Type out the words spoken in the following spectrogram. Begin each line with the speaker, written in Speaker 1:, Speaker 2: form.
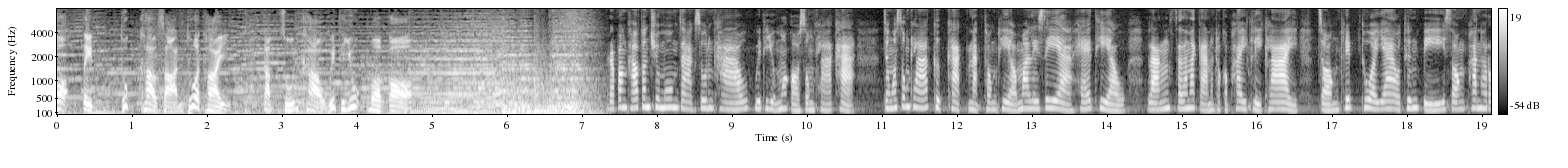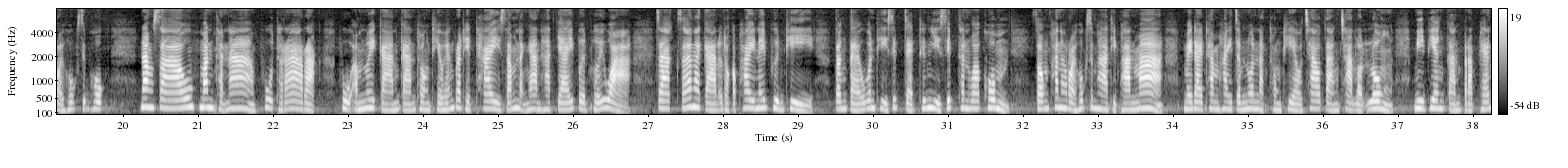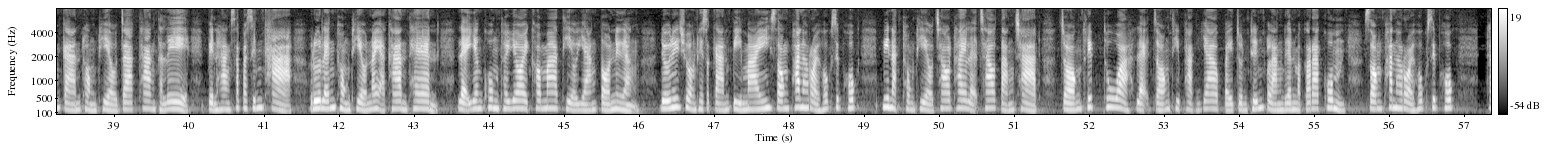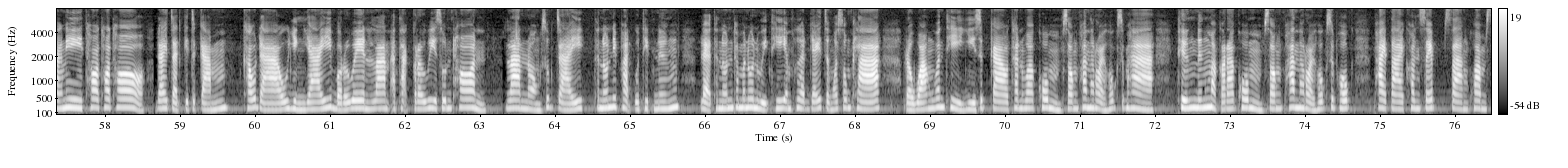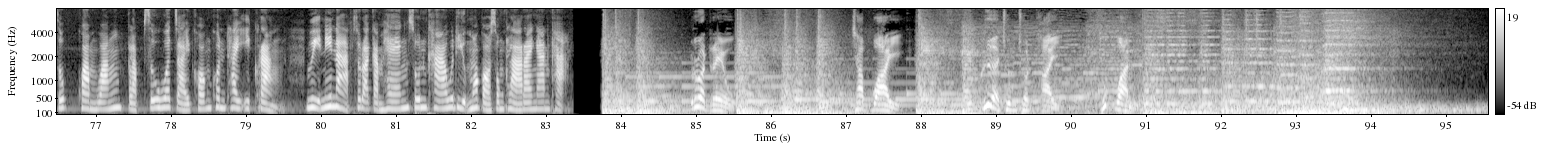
Speaker 1: เกาะติดทุกข่าวสารทั่วไทย กับศูนย์ข่าววิทยุมก
Speaker 2: รับฟังข่าวต้นชั่วโมงจากศูนย์ข่าว วิทยุมกสงขลาค่ะ จังหวัดสงขลาคึกคักหนักท่องเที่ยวมาเลเซียแห่เที่ยว หลังสถานการณ์อุทกภัยคลี่คลาย จองทริปทัวร์ยาวถึงปี 2566นางสาว มันธนาผู้ทรารัก ผู้อำนวยการการท่องเที่ยวแห่งประเทศไทยสำนักงานหัดย้ายเปิดเผยว่า จากสถานการณ์อุทกภัยในพื้นที่ตั้งแต่วันที่ 17 ถึง 20 ธันวาคม 2565 ที่ผ่านมา ไม่ได้ทำให้จำนวนนักท่องเที่ยวชาวต่างชาติลดลง มีเพียงการปรับแผนการท่องเที่ยวจากทางทะเล เป็นห้างสรรพสินค้าหรือแหล่งท่องเที่ยวในอาคารแทน และยังคงทยอยเข้ามาเที่ยวอย่างต่อเนื่อง โดยในช่วงเทศกาลปีใหม่ 2566 มีนักท่องเที่ยวชาวาไทยและชาวต่างชาติ จองทริปทัวร์และจองที่พักยาวไปจนถึงกลางเดือนมกราคม 2566 ทั้งนี้ทอททได้จัดกิจกรรม เขาดาว หญิงย้ายบริเวณลานอัฐกรวีสุนทรลานหนองสุขใจ ถนนนิพัฒน์อุทิศหนึ่ง และถนนธรรมนูญวิธีอำเภอย้ายจังหวัดสงขลา ระหว่างวันที่ 29 ธันวาคม 2565 ถึง 1 มกราคม 2566 ภายใต้คอนเซปต์ สร้างความสุข ความหวัง กลับสู่หัวใจของคนไทยอีกครั้ง วินินาศสุรกรรมแห้งศูนย์ค้าวิทยุมกสงขลารายงานค่ะ
Speaker 1: รวดเร็ว ฉับไว เพื่อชุมชนไทย ทุกวัน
